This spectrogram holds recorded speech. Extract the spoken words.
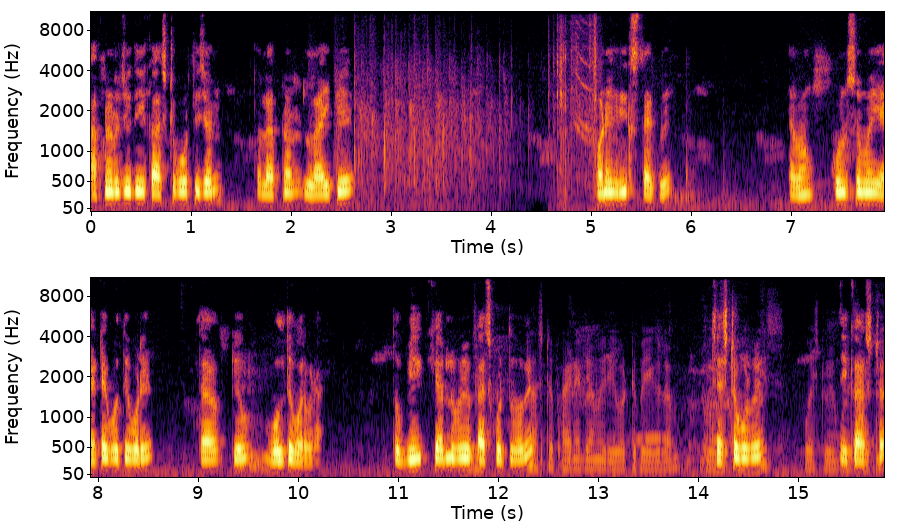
আপনারা যদি এই কাজটা করতে চান, তাহলে আপনার লাইফে অনেক রিস্ক থাকবে এবং কোন সময় অ্যাটাক হতে পারে তা কেউ বলতে পারবে না। তো বি কেয়ারফুলভাবে কাজ করতে হবে। ফাইনালি আমি রিওয়ার্ডটা পেয়ে গেলাম। চেষ্টা করবেন এই কাজটা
